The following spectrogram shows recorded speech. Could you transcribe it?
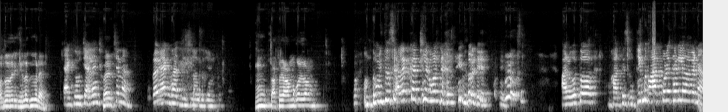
অত দেরি খেলো কি করে? একই চ্যালেঞ্জ করছে না। এক ভাত দিয়েছিলাম দুজনকে। হুম তারপরে আরম্ভ করলাম। তুমি তো স্যালাড খাচ্ছিলে ঘণ্টা ধরে। আর ও তো ভাত কিন্তু ভাত করে থাকলে হবে না।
